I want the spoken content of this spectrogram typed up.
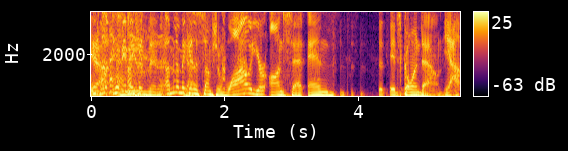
Yeah, we need a minute. I'm going to make an assumption while you're on set and th- it's going down. Yeah.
